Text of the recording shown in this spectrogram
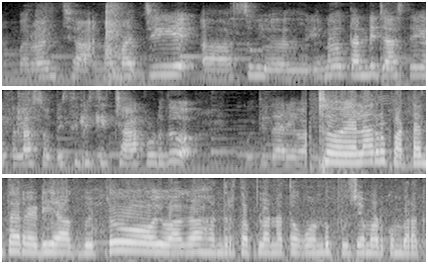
ನಂಬರ್ ಒನ್ ಚಾ. ನಮ್ಮ ಅಜ್ಜಿ ಆ, ಸು ಏನೋ ತಂಡಿ ಜಾಸ್ತಿ ಆಗೈತಲ್ಲ ಸೊ ಬಿಸಿ ಬಿಸಿ ಚಾ ಕುಡಿದು ಸೊ ಎಲ್ಲರೂ ಪಟ್ಟಂತ ರೆಡಿ ಆಗ್ಬಿಟ್ಟು ಇವಾಗ ಹಂದ್ರ ತಪ್ಲನ ತಗೊಂಡು ಪೂಜೆ ಮಾಡ್ಕೊಂಡ್ ಬರಕ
